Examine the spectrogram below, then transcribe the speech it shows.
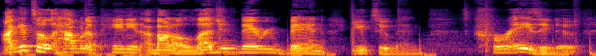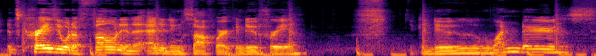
I get to have an opinion about a legendary band, U2, man. It's crazy, dude. It's crazy what a phone and an editing software can do for you. It can do wonders.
